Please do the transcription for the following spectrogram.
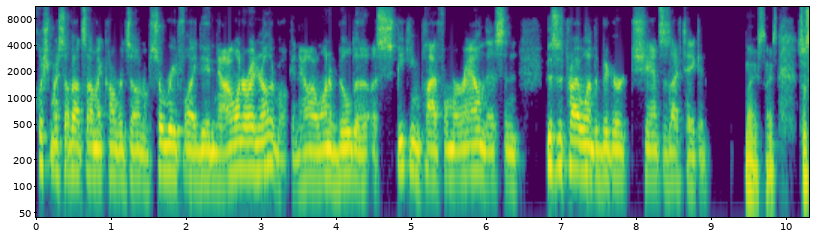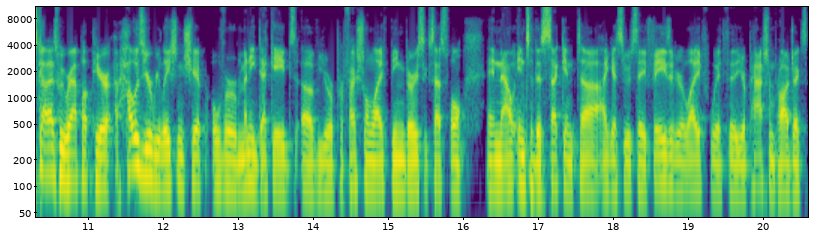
pushed myself outside my comfort zone. I'm so grateful I did. Now I want to write another book, and now I want to build a, a speaking platform around this. And this is probably one of the bigger chances I've taken. Nice, nice. So, Scott, as we wrap up here, how is your relationship over many decades of your professional life being very successful and now into the second, uh, I guess you would say, phase of your life with uh, your passion projects?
